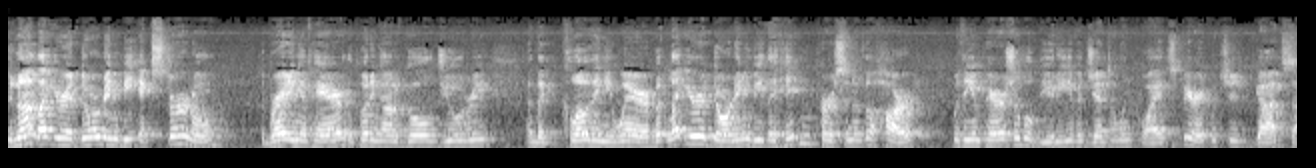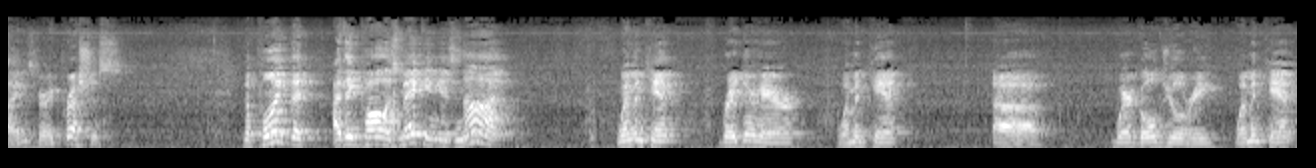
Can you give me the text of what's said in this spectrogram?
Do not let your adorning be external, the braiding of hair, the putting on of gold jewelry, and the clothing you wear, but let your adorning be the hidden person of the heart with the imperishable beauty of a gentle and quiet spirit, which in God's sight is very precious. The point that I think Paul is making is not women can't braid their hair. Women can't uh, wear gold jewelry. Women can't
